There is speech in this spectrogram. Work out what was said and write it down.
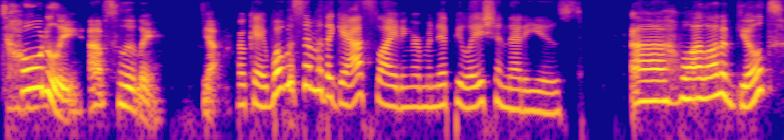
Totally. Absolutely. Yeah. Okay what was some of the gaslighting or manipulation that he used? Uh well a lot of guilt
